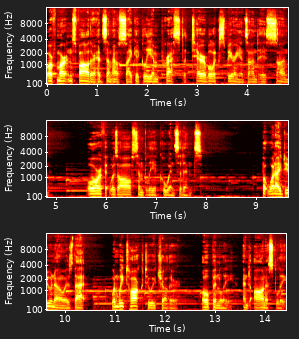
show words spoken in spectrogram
or if Martin's father had somehow psychically impressed a terrible experience onto his son or if it was all simply a coincidence. But what I do know is that when we talk to each other openly and honestly,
